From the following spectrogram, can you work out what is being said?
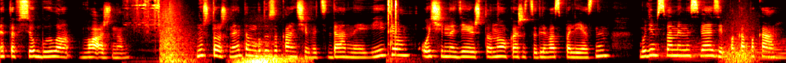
это все было важно. Ну что ж, на этом буду заканчивать данное видео. Очень надеюсь, что оно окажется для вас полезным. Будем с вами на связи. Пока-пока.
